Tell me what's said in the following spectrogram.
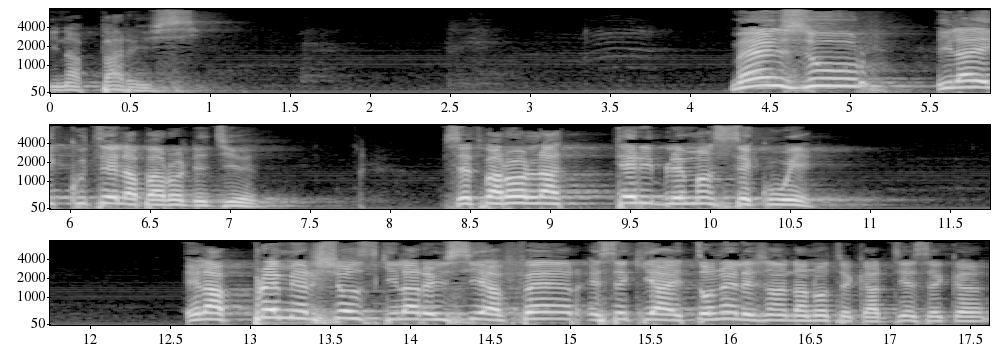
Il n'a pas réussi. Mais un jour, il a écouté la parole de Dieu. Cette parole l'a terriblement secoué. Et la première chose qu'il a réussi à faire, et ce qui a étonné les gens dans notre quartier, c'est que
